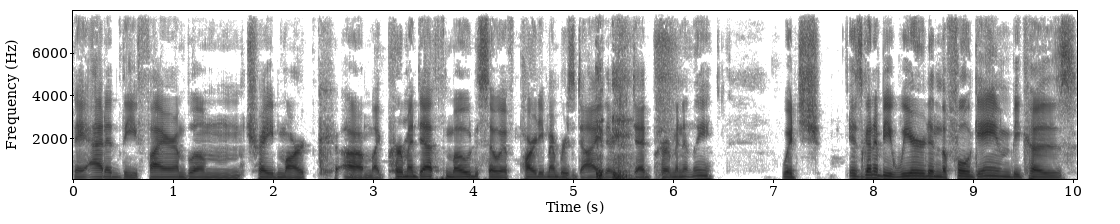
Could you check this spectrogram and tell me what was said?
they added the Fire Emblem trademark um, like permadeath mode, so if party members die, they're dead permanently, which is going to be weird in the full game because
